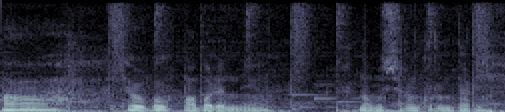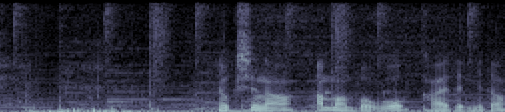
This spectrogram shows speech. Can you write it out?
아 결국 와버렸네요. 너무 싫은 구름다리. 역시나 앞만 보고 가야 됩니다.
